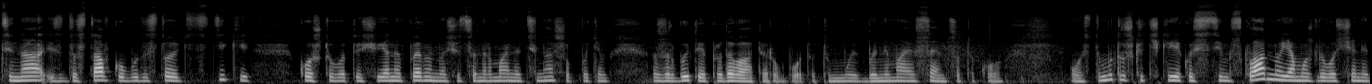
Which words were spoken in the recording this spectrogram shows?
ціна із доставкою буде стоїти стільки коштувати, що я не впевнена, що це нормальна ціна, щоб потім зробити і продавати роботу. Тому якби немає сенсу такого. Ось, тому трошки якось цим складно. Я, можливо, ще не,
